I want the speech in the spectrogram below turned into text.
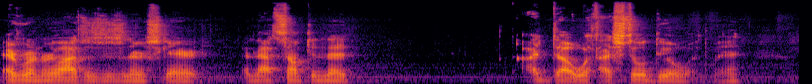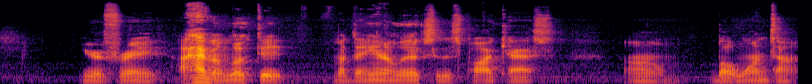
everyone realizes is they're scared. And that's something that I dealt with, I still deal with, man. You're afraid. I haven't looked at my, the analytics of this podcast um, but one time.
